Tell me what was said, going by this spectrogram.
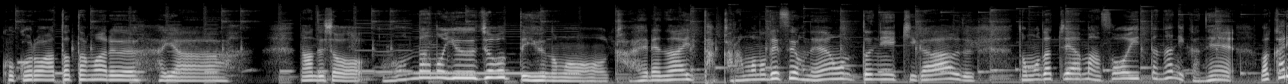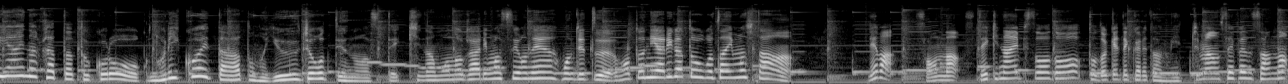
心温まる。いやー、なんでしょう。女の友情っていうのも変えれない宝物ですよね。本当に気が合う友達やまあそういった何かね分かり合えなかったところを乗り越えた後の友情っていうのは素敵なものがありますよね。本日本当にありがとうございました。ではそんな素敵なエピソードを届けてくれたミッチマンセブンさんの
